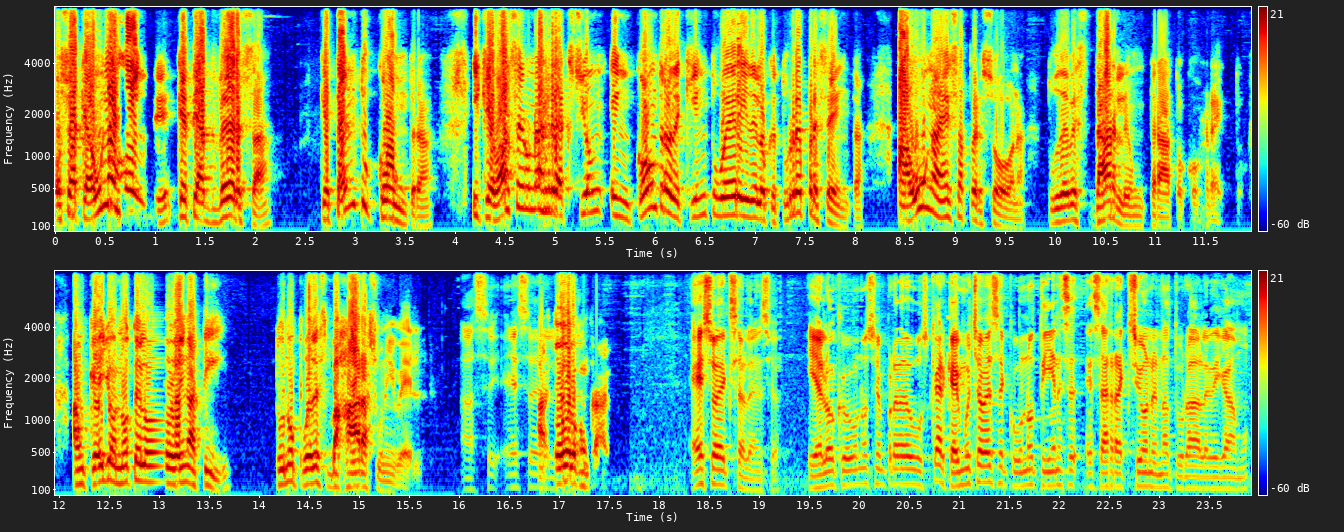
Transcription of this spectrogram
O sea que a una gente que te adversa, que está en tu contra y que va a hacer una reacción en contra de quien tú eres y de lo que tú representas, aún a esa persona tú debes darle un trato correcto. Aunque ellos no te lo den a ti, tú no puedes bajar a su nivel. Así, a todo lo contrario. Eso es excelencia. Y es lo que uno siempre debe buscar, que hay muchas veces que uno tiene esas reacciones naturales, digamos.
